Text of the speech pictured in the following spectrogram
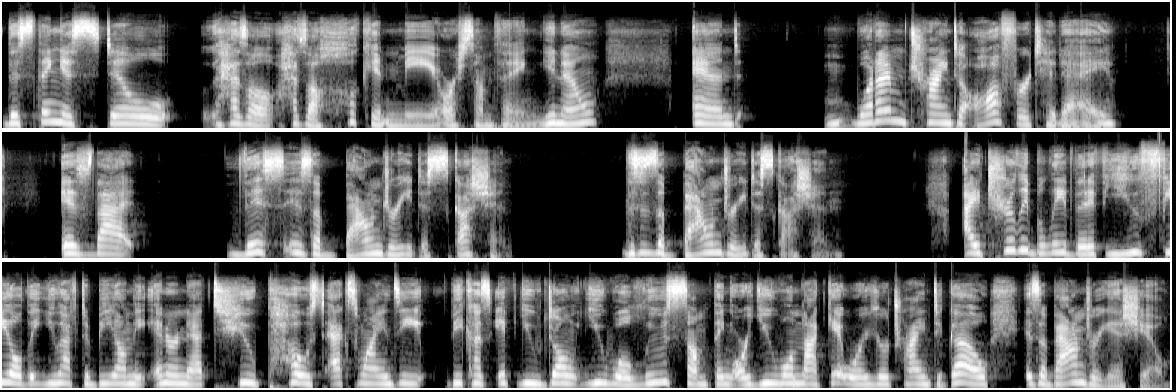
This thing is still has a has a hook in me or something, you know? And what I'm trying to offer today is that this is a boundary discussion. This is a boundary discussion. I truly believe that if you feel that you have to be on the internet to post X, Y, and Z, because if you don't, you will lose something or you will not get where you're trying to go, is a boundary issue.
